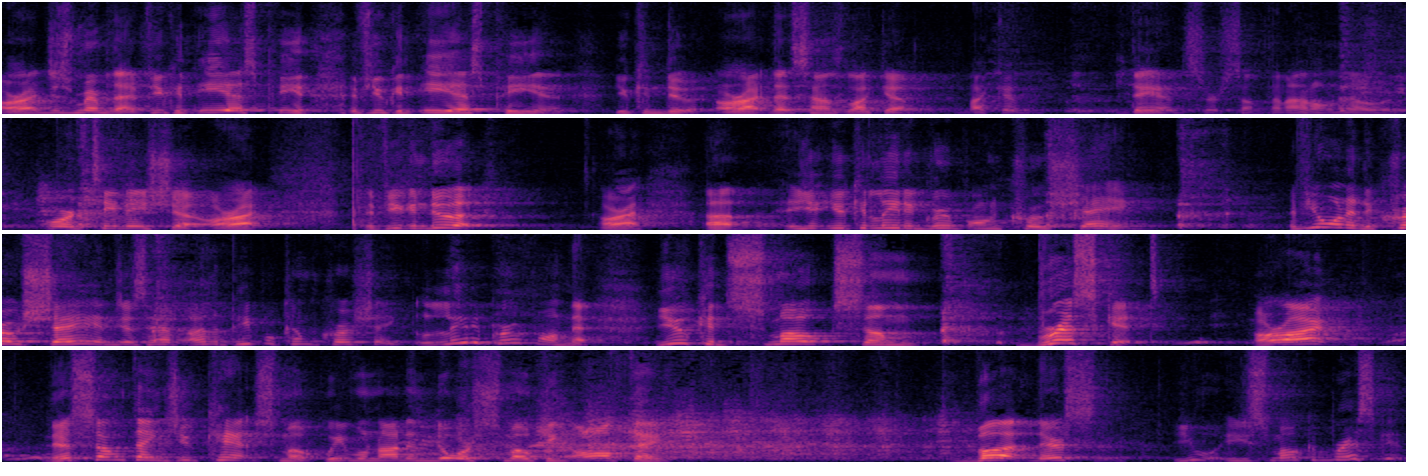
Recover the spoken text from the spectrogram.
All right, just remember that. If you can ESPN, if you can ESPN, you can do it. All right, that sounds like a like a dance or something. I don't know, or a TV show. All right, if you can do it, all right, uh, you, you can lead a group on crocheting. If you wanted to crochet and just have other people come crochet, lead a group on that. You could smoke some brisket. All right, There's some things you can't smoke. We will not endorse smoking all things. But there's, you, you smoke a brisket?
